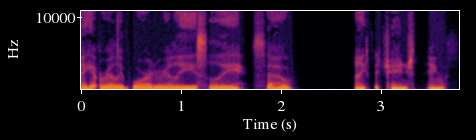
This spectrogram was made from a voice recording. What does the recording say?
I get really bored really easily, so I like to change things.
